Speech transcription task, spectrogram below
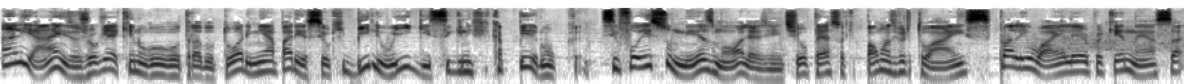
Aliás, eu joguei aqui no Google Tradutor e me apareceu que Billy significa peruca. Se for isso mesmo, olha gente, eu peço aqui palmas virtuais para Lee Wyler, porque nessa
